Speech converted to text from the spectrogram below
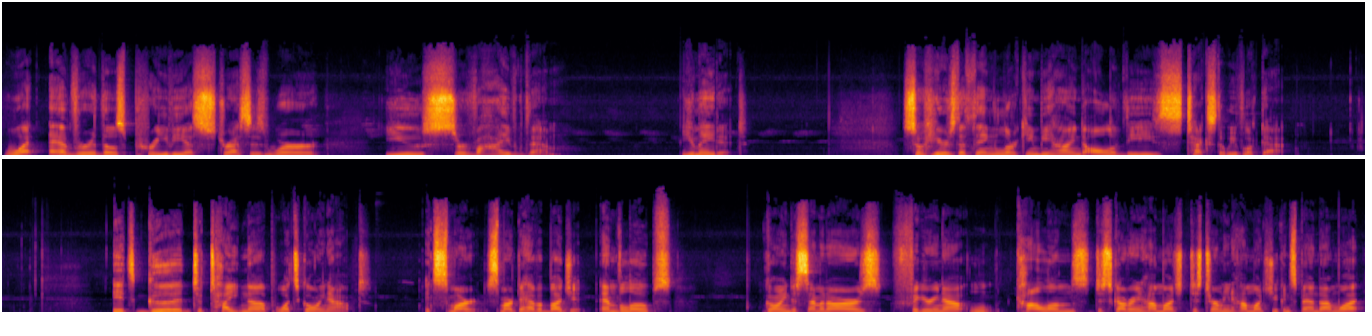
Whatever those previous stresses were, you survived them. You made it. So here's the thing lurking behind all of these texts that we've looked at it's good to tighten up what's going out. It's smart. Smart to have a budget, envelopes, going to seminars, figuring out columns, discovering how much, determining how much you can spend on what.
